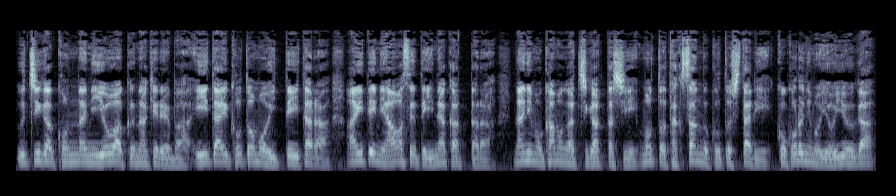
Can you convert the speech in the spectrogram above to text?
うちがこんなに弱くなければ、言いたいことも言っていたら、相手に合わせていなかったら、何もかもが違ったし、もっとたくさんのことしたり、心にも余裕が、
